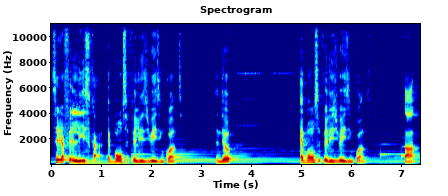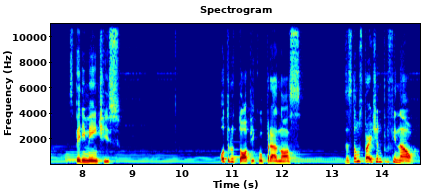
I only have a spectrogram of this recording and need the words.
Seja feliz, cara. É bom ser feliz de vez em quando. Entendeu? É bom ser feliz de vez em quando, tá? Experimente isso. Outro tópico para nós. Nós estamos partindo para o final.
